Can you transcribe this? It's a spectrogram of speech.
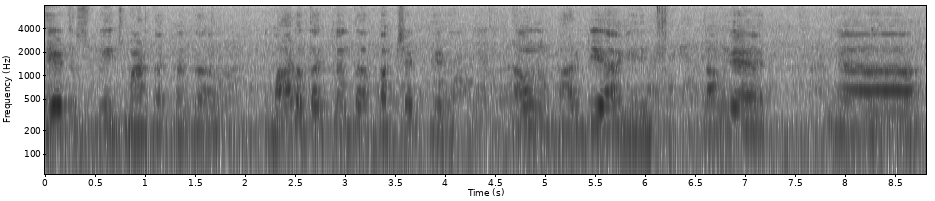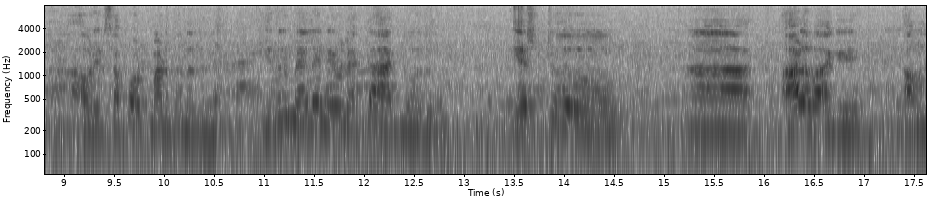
ಹೇಟ್ ಸ್ಪೀಚ್ ಮಾಡ್ತಕ್ಕಂಥದ್ದು, ಮಾಡತಕ್ಕಂಥ ಪಕ್ಷಕ್ಕೆ ಅವನು ಪಾರ್ಟಿಯಾಗಿ ನಮಗೆ ಅವ್ರಿಗೆ ಸಪೋರ್ಟ್ ಮಾಡ್ತಾನಂದ್ರೆ ಇದ್ರ ಮೇಲೆ ನೀವು ಲೆಕ್ಕ ಹಾಕ್ಬೋದು. ಎಷ್ಟು ಆಳವಾಗಿ ಅವನ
